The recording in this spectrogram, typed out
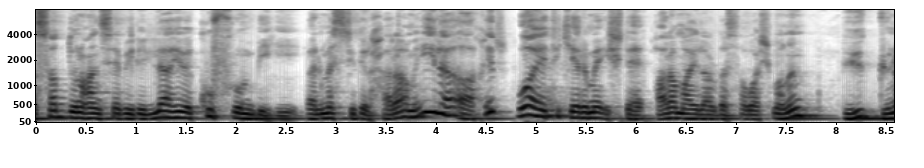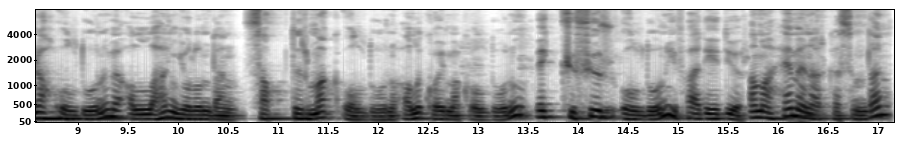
ve saddun an sebilillahi ve kufrun bihi vel mescidil harami ila ahir. Bu ayeti kerime işte haram aylarda savaşmanın büyük günah olduğunu ve Allah'ın yolundan saptırmak olduğunu, alıkoymak olduğunu ve küfür olduğunu ifade ediyor. Ama hemen arkasından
